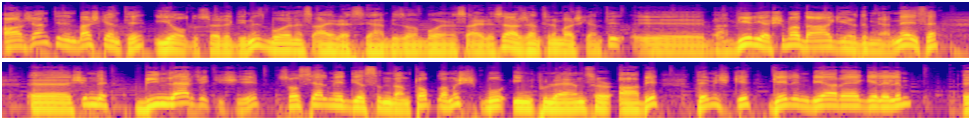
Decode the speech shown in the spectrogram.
Arjantin'in başkenti iyi oldu söylediğiniz Buenos Aires. Yani biz onun Buenos Aires'i Arjantin'in başkenti ee, ben bir yaşıma daha girdim yani. Neyse ee, şimdi binlerce kişiyi sosyal medyasından toplamış bu influencer abi. Demiş ki gelin bir araya gelelim ee,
